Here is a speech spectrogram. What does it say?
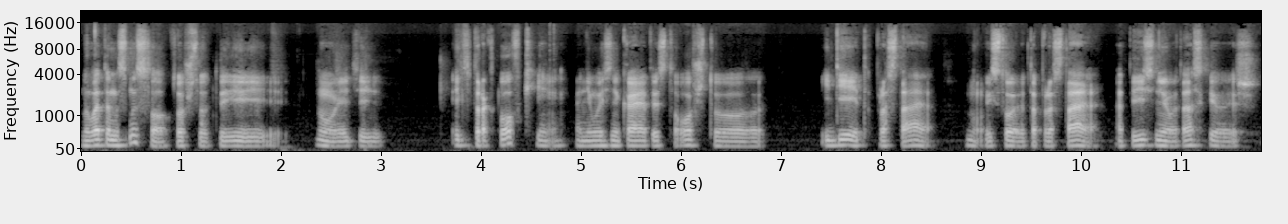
Но в этом и смысл, то, что ты, ну, эти, эти трактовки, они возникают из того, что идея-то простая, ну, история-то простая, а ты из нее вытаскиваешь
